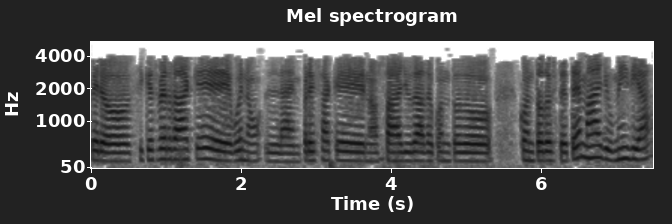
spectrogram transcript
pero sí que es verdad que, bueno, la empresa que nos ha ayudado con todo, con todo este tema, YouMedia,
